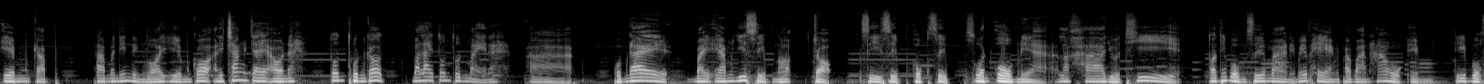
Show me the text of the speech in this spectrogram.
เอ็มกับทำอันนี้ 100M ก็อันนี้ช่างใจเอานะ ต้นทุนก็มาไล่ต้นทุนใหม่นะ อ่า ผมได้ไบแอม20 เนาะเจาะ 40 60 ส่วนโอมเนี่ย ราคาอยู่ที่ตอนที่ผมซื้อมาเนี่ยไม่แพงประมาณ 5-6M ตีบวก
